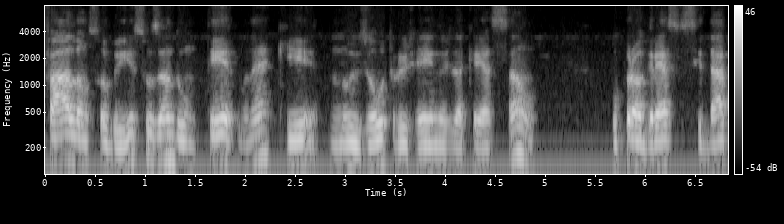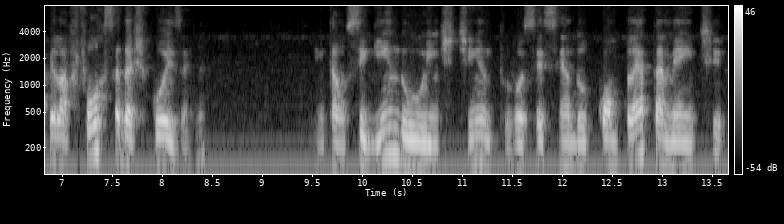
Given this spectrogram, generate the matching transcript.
falam sobre isso usando um termo, né, que nos outros reinos da criação o progresso se dá pela força das coisas, né? Então, seguindo o instinto, você sendo completamente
